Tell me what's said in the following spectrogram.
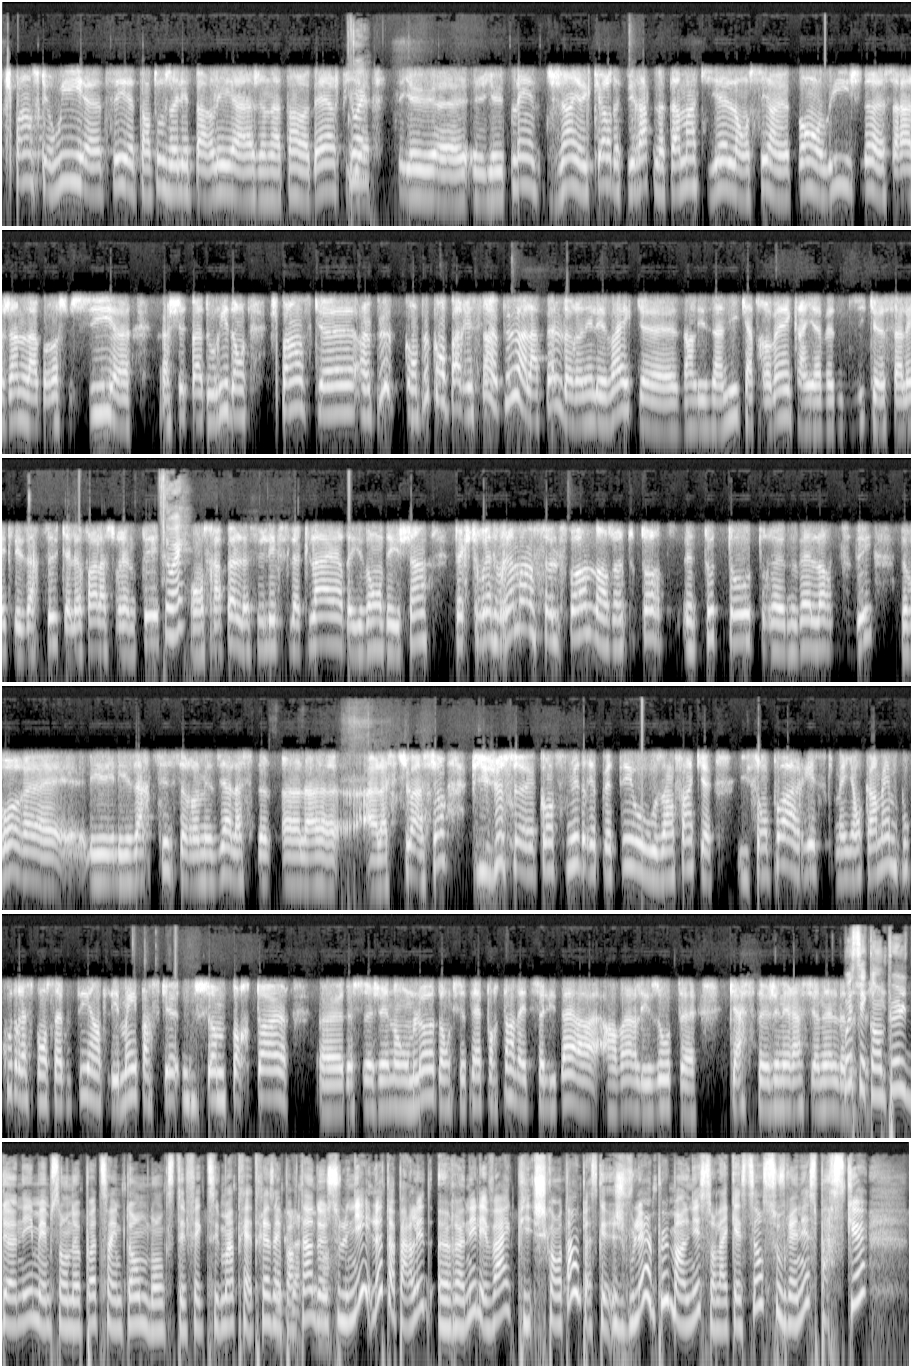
Je pense que oui. Euh, tu sais, tantôt vous allez parler à Jonathan Roberge, puis euh, il y a eu euh, il y a eu plein de gens. Il y a eu Cœur de Pirate notamment qui elle, on sait, un pont riche là. Sarah Jeanne Labrosse aussi, Rachid Badouri. Donc, je pense que un peu qu'on peut comparer ça un peu à l'appel de René Lévesque dans les années 80 quand il avait dit que ça allait être les artistes qui allaient faire la souveraineté. On se rappelle de Félix Leclerc, de Yvon Deschamps. Fait que je trouvais vraiment ça le fun dans un tout autre, une toute autre nouvelle ordre d'idée de voir les, les artistes se remédier à la à la, à la situation, puis juste euh, continuer de répéter aux enfants qu'ils sont pas à risque, mais ils ont quand même beaucoup de responsabilités entre les mains parce que nous sommes porteurs euh, de ce génome-là, donc c'est important d'être solidaire envers les autres euh, castes générationnelles. oui, c'est qu'on peut le donner même si on n'a pas de symptômes, donc c'est effectivement très, très important de souligner. Là, tu as parlé de René Lévesque, puis je suis contente parce que je voulais un peu m'enligner sur la question souverainiste parce que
